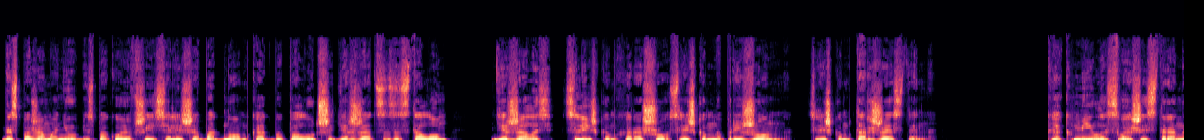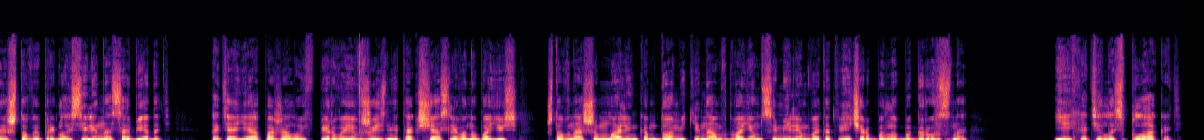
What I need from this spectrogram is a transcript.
Госпожа Маню, беспокоившаяся лишь об одном, как бы получше держаться за столом, держалась слишком хорошо, слишком напряженно, слишком торжественно. «Как мило с вашей стороны, что вы пригласили нас обедать. Хотя я, пожалуй, впервые в жизни так счастлива, но боюсь, что в нашем маленьком домике нам вдвоем с Эмилем в этот вечер было бы грустно». Ей хотелось плакать,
